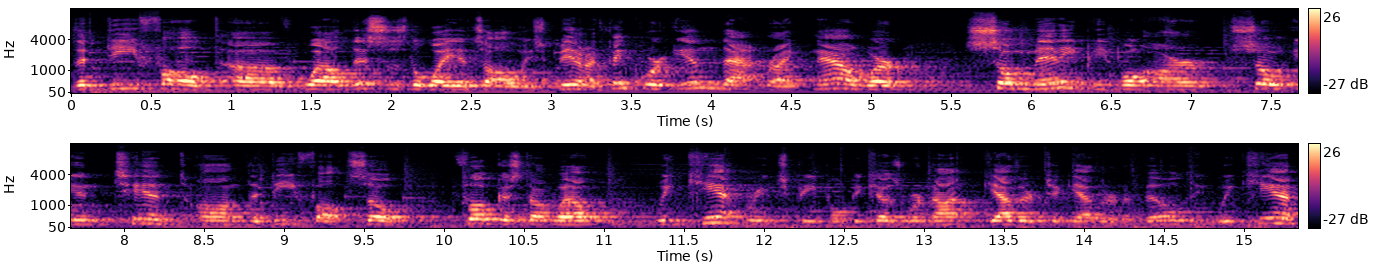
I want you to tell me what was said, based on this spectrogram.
The default of, well, this is the way it's always been. I think we're in that right now where so many people are so intent on the default, so focused on, well, we can't reach people because we're not gathered together in a building. We can't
